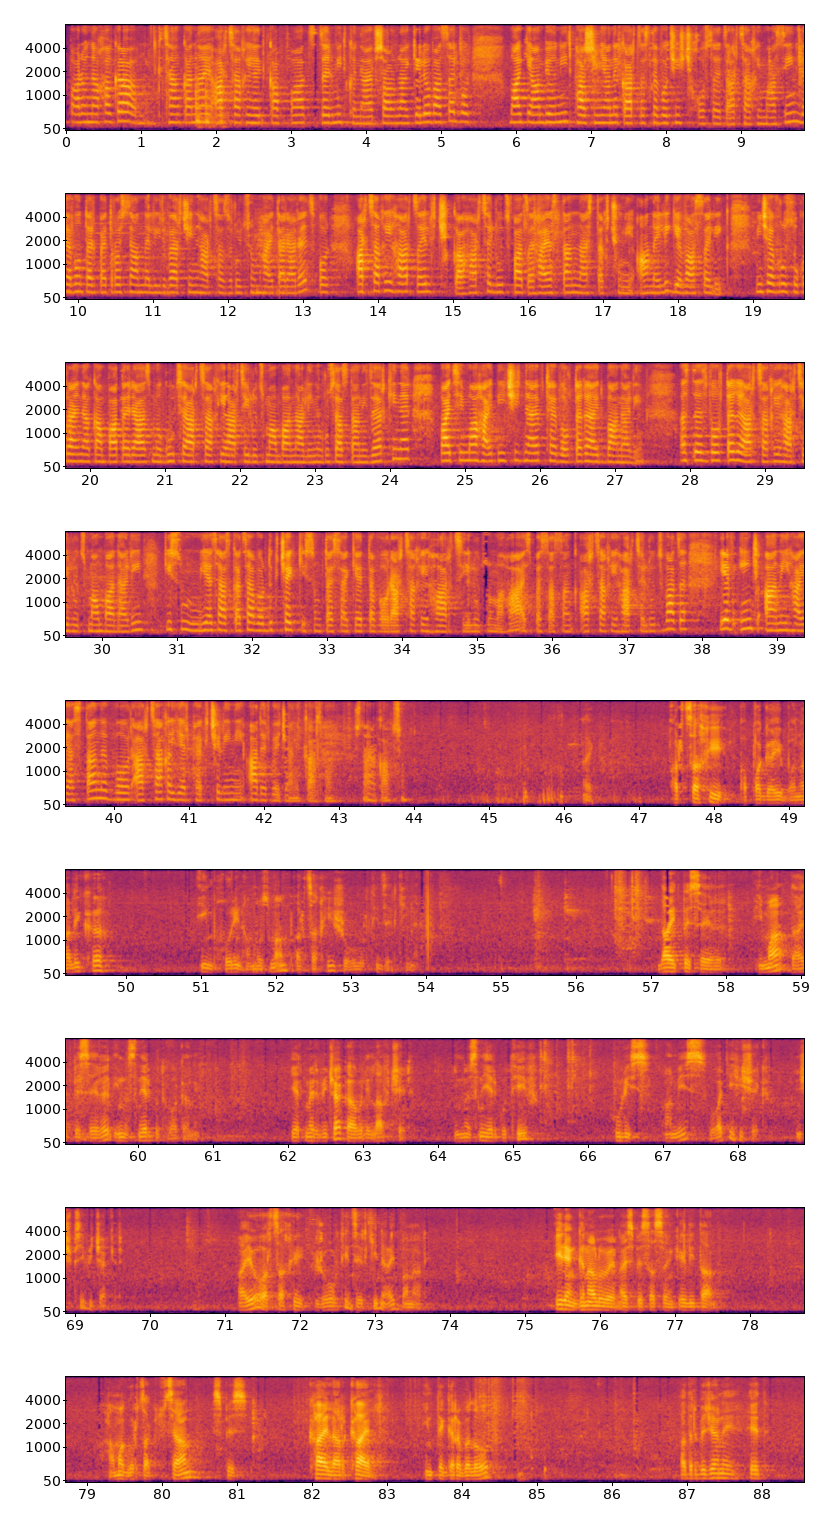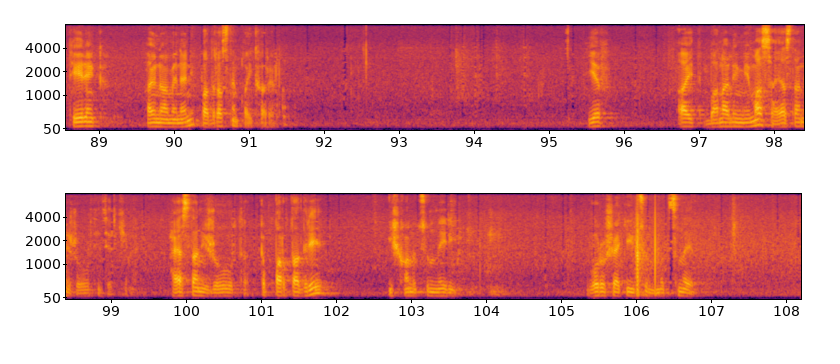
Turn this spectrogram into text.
Պարոն նախագահ, կցանկանայի Արցախի հետ կապված ձեր միտքը նաև շարունակելով ասել, որ ՄԱԿ-ի ամբիոնից Փաշինյանը կարծես թե ոչինչ չխոսեց Արցախի մասին։ Լևոն Տեր-Պետրոսյանն էլ իր վերջին հարցազրույցում հայտարարեց, որ Արցախի հարց էլ չկա, հարցը լուծված է, Հայաստանն այստեղ չունի անելիք եւ ասելիք։ Մինչեւ ռուս-ուկրաինական պատերազմը գուցե Արցախի հարցի լուծման բանալին Ռուսաստանի ձեռքին էր, բայց հիմա հայտնի չի նաև թե որտեղ է այդ բանալին ըստ էս որտեղ է Արցախի հարցի լուծման բանալին, կիսում ես հասկացա, որ դուք չեք կիսում տեսակետը, որ Արցախի հարցի լուծումը, հա, այսպես ասենք, Արցախի հարցը լուծված է եւ ինչ անի Հայաստանը, որ Արցախը երբեք չլինի Ադրբեջանի կազմում։ Շնորհակալություն։ Արցախի ապագայի բանալիքը իմ խորին համոզմամբ Արցախի ժողովրդի ձեռքին է։ Դա այդպես է հիմա, դա այդպես է եղել 92 թվականին, երբ մեր վիճակը ավելի լավ չէր։ 92 թիվ հուլիս ամիս, ուղղակի հիշեք, ինչպիսի վիճակ էր։ Այո, Արցախի ժողովրդի ձեռքին է այդ բանալի։ Իրեն գնալու են, այսպես ասենք, էլիտան համագործակցության, այսպես քայլ առ քայլ ինտեգրվելով Ադրբեջանի հետ թե իրենք այնուամենայնիվ պատրաստ են պայքարել։ Եվ այդ բանալի մի մասը Հայաստանի ժողովրդի ձեռքին է։ Հայաստանի ժողովուրդը կպարտադրի իշխանությունների որոշակիություն մտցնել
